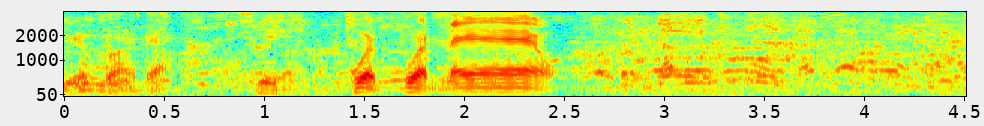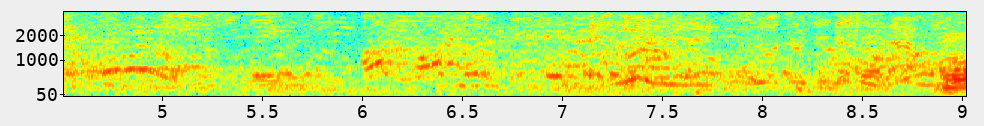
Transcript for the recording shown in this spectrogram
เดี๋ยวก่อนเดี๋ยวชิดปวดปวดแล้ว โอ้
